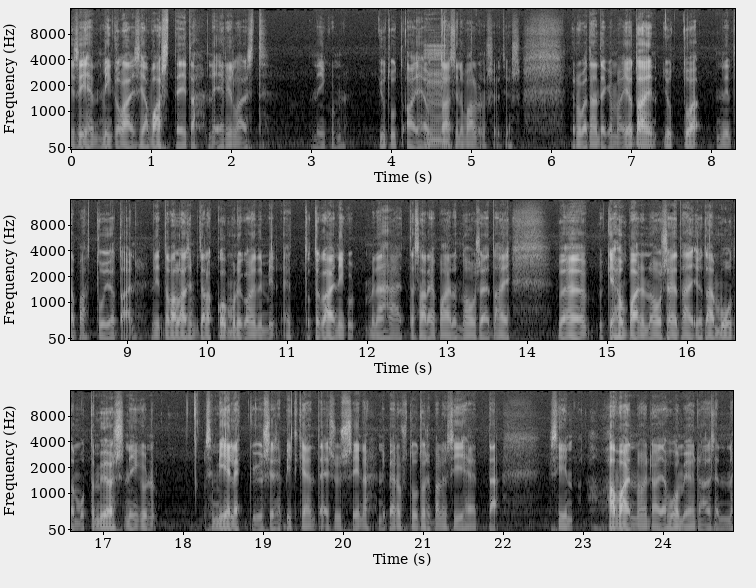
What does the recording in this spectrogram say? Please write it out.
ja siihen, että minkälaisia vasteita ne erilaiset niin kuin jutut aiheuttaa Mm. mm. siinä valmennuksessa. Että jos me ruvetaan tekemään jotain juttua, niin tapahtuu jotain. Niin tavallaan siinä pitää olla kommunikointi, että totta kai niin me nähdään, että sarjapainot nousee tai ö, kehonpaino nousee tai jotain muuta, mutta myös niin kuin se mielekkyys ja se pitkäjänteisyys siinä niin perustuu tosi paljon siihen, että siinä havainnoidaan ja huomioidaan sen.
